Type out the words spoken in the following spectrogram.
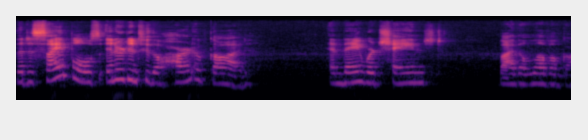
The disciples entered into the heart of God and they were changed by the love of God.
